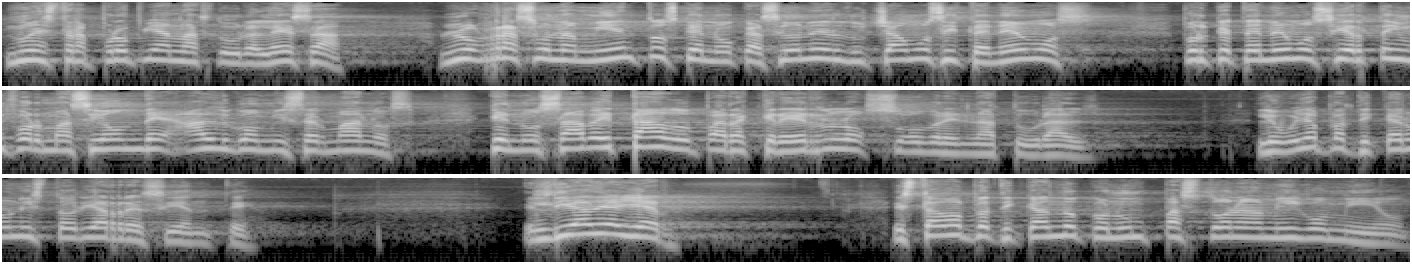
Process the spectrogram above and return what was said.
Nuestra propia naturaleza, los razonamientos que en ocasiones luchamos y tenemos porque tenemos cierta información de algo, mis hermanos, que nos ha vetado para creer lo sobrenatural. Le voy a platicar una historia reciente. El día de ayer estaba platicando con un pastor amigo mío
